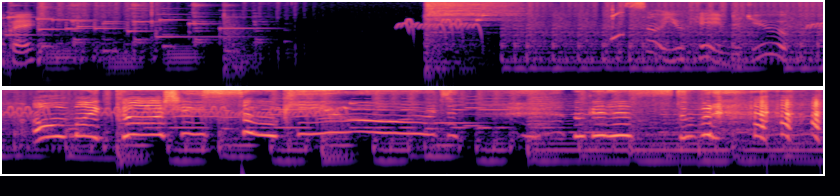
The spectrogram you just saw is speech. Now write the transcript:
Okay. So you came, did you? Oh my gosh, he's so cute! Look at his stupid hat!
